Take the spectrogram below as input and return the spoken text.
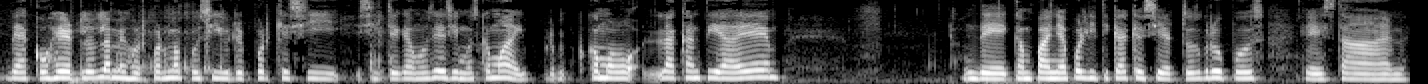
de acogerlos la mejor forma posible, porque si, si llegamos y decimos como hay, como la cantidad de de campaña política que ciertos grupos están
